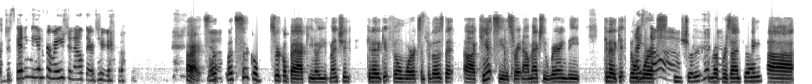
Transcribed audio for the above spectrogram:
just getting the information out there to you. All right, so Yeah. let, let's circle circle back. You know, you've mentioned Connecticut Film Works, and for those that uh, can't see this right now, I'm actually wearing the Connecticut Film Works. T-shirt representing. Uh,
